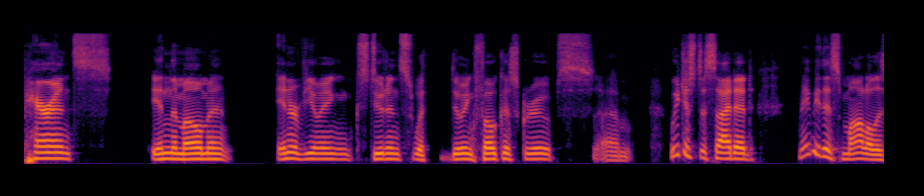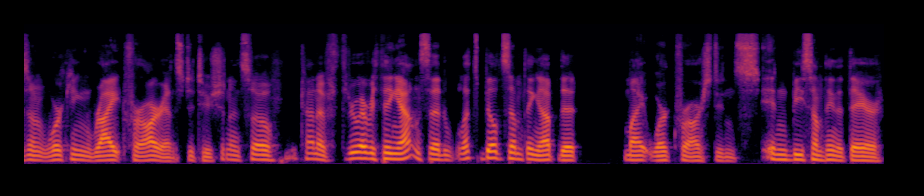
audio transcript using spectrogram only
parents in the moment, interviewing students with doing focus groups, um, we just decided maybe this model isn't working right for our institution. And so kind of threw everything out and said, let's build something up that might work for our students and be something that they're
